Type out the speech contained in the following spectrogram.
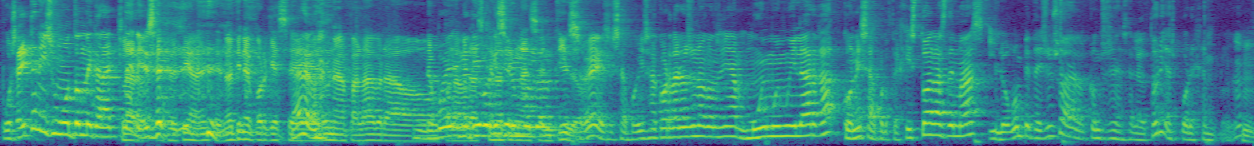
Pues ahí tenéis un montón de Claro, caracteres. efectivamente. No tiene por qué ser Claro. una palabra o No, puede, no tiene por qué ser un montón. sentido. Eso es, o sea, podéis acordaros de una contraseña muy, muy, muy larga, con esa protegéis todas las demás y luego empezáis a usar contraseñas aleatorias, por ejemplo. ¿no? Hmm.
